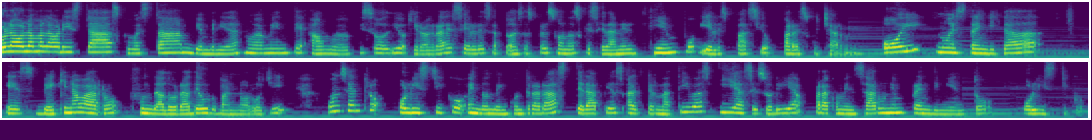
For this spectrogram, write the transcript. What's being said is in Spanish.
Hola, hola malabaristas, ¿cómo están? Bienvenidas nuevamente a un nuevo episodio. Quiero agradecerles a todas esas personas que se dan el tiempo y el espacio para escucharme. Hoy nuestra invitada es Becky Navarro, fundadora de Urbanology, un centro holístico en donde encontrarás terapias alternativas y asesoría para comenzar un emprendimiento holístico.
